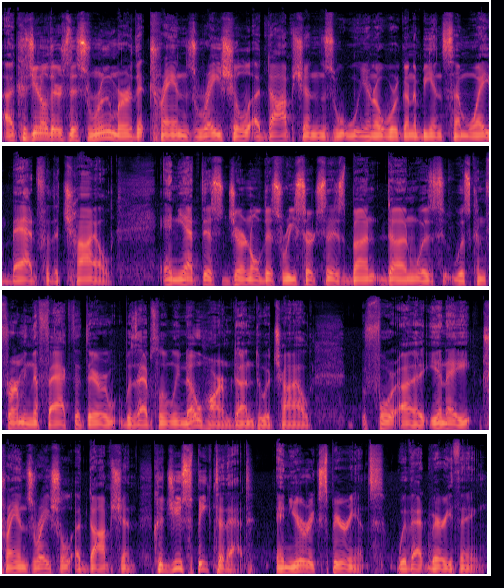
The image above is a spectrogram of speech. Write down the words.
because uh, you know there's this rumor that transracial adoptions you know were going to be in some way bad for the child and yet this journal this research that is done was was confirming the fact that there was absolutely no harm done to a child for uh, in a transracial adoption could you speak to that and your experience with that very thing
